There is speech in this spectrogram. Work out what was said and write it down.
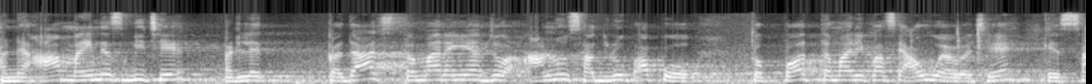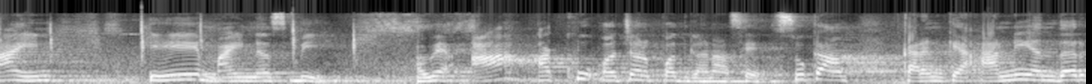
અને આ માઇનસ બી છે, એટલે કદાચ તમારે અહીંયા જો આનું સાદરૂપ આપો, તો પદ તમારી પાસે આવું આવે છે કે સાઇન એ માઇનસ બી. હવે આ આખું અચળ પદ ગણાશે. શું કામ? કારણ કે આની અંદર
